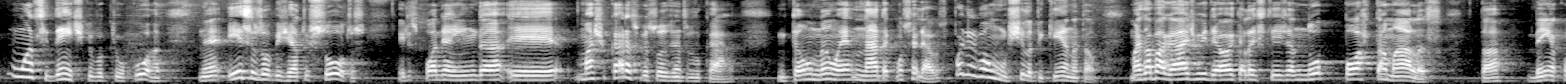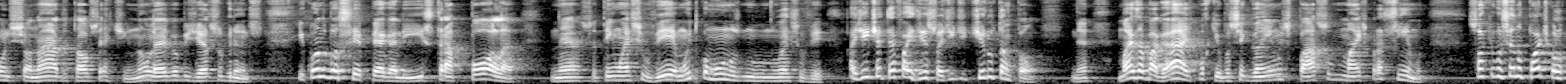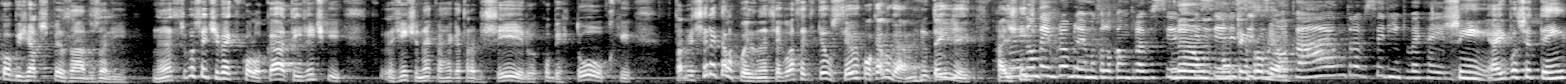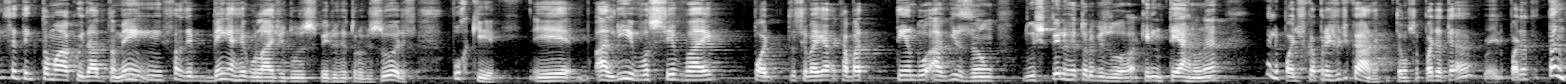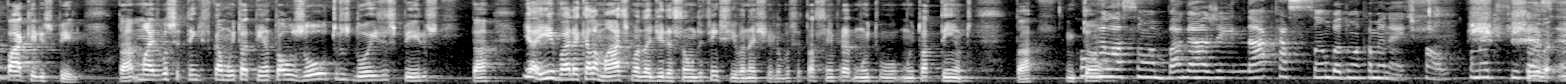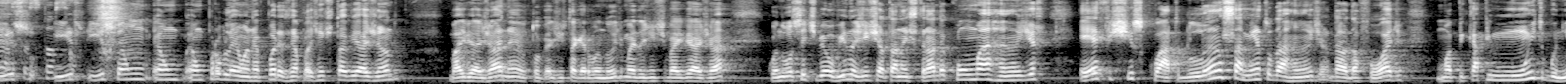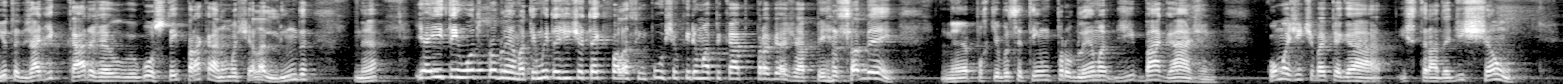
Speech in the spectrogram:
um acidente que, que ocorra, né? Esses objetos soltos, eles podem ainda é, machucar as pessoas dentro do carro. Então não é nada aconselhável. Você pode levar uma mochila pequena tal, mas a bagagem o ideal é que ela esteja no porta-malas tá? Bem acondicionado, tal, certinho. Não leve objetos grandes. E quando você pega ali e extrapola, né? Você tem um SUV, é muito comum no, no, SUV. A gente até faz isso, a gente tira o tampão, né? Mas a bagagem, porque você ganha um espaço mais para cima. Só que você não pode colocar objetos pesados ali, né? Se você tiver que colocar, tem gente que a gente, né, carrega travesseiro, cobertor, porque Travesseiro é aquela coisa, né? Você gosta de ter o seu em qualquer lugar, não tem jeito. A gente... Não tem problema colocar um travesseiro, não, se não ele tem se problema. deslocar, é um travesseirinho que vai cair. Sim, aí você tem, você tem que tomar cuidado também em fazer bem a regulagem dos espelhos retrovisores, porque é, ali você vai, pode, você vai acabar tendo a visão do espelho retrovisor, aquele interno, né? Ele pode ficar prejudicado. Então você pode até, ele pode até tampar aquele espelho, tá? Mas você tem que ficar muito atento aos outros dois espelhos Tá? E aí vale aquela máxima da direção defensiva, né, Sheila? Você está sempre muito, muito atento. Tá? Então, Com relação à bagagem da caçamba de uma caminhonete, Paulo, como é que fica Sheila, essa, isso, situação? Isso, isso é, um, é, um, é um problema, né? Por exemplo, a gente está viajando, vai viajar, né? Tô, a gente está gravando hoje, mas a gente vai viajar. Quando você estiver ouvindo, a gente já está na estrada com uma Ranger FX4, do lançamento da Ranger, da, da Ford, uma picape muito bonita, já de cara, já eu, eu gostei pra caramba, achei ela linda né? E aí tem outro problema, tem muita gente até que fala assim, puxa, eu queria uma picape para viajar. Pensa bem, né? Porque você tem um problema de bagagem. Como a gente vai pegar estrada de chão,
